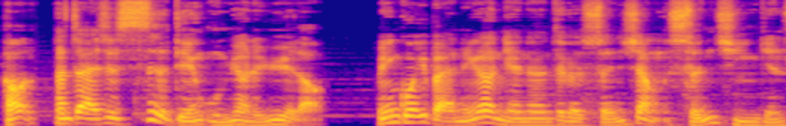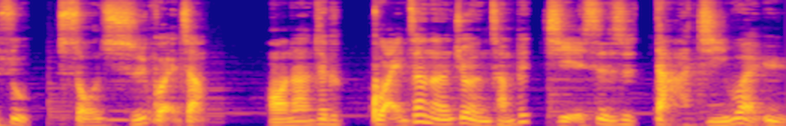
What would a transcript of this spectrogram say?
好，那再来是四点五庙的月老。民国一百零二年呢，这个神像神情严肃，手持拐杖。好，那这个拐杖呢，就很常被解释是打击外遇。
